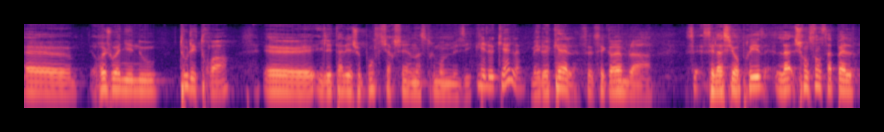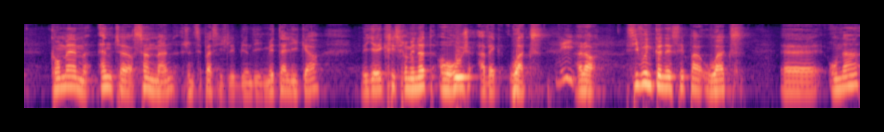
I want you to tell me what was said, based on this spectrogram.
Euh, rejoignez-nous tous les trois. Euh, il est allé, je pense, chercher un instrument de musique. Mais lequel? Mais lequel? C'est quand même la. C'est la surprise. La chanson s'appelle quand même Enter Sandman. Je ne sais pas si je l'ai bien dit, Metallica. il y a écrit sur mes notes en rouge avec Wax. Alors, si vous ne connaissez pas Wax, euh, on a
